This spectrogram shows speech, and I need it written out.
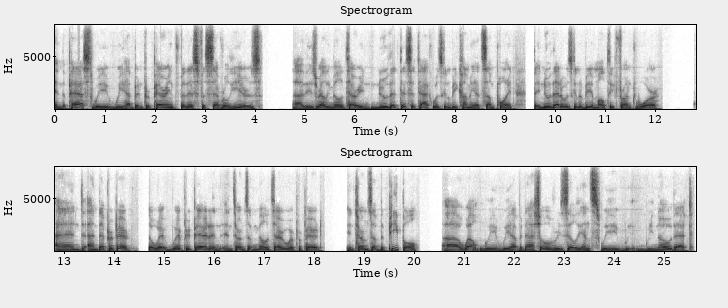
in the past. We, we have been preparing for this for several years. Uh, the Israeli military knew that this attack was going to be coming at some point. They knew that it was going to be a multi-front war, and and they're prepared. So we're we're prepared, and in terms of military, we're prepared. In terms of the people, uh, well, we we have a national resilience. We we, we know that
